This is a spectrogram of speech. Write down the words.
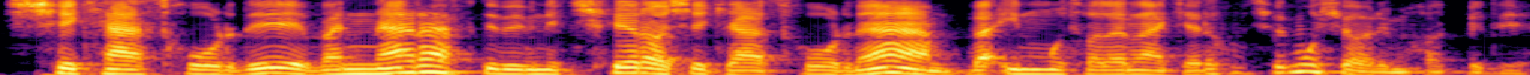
شکست خورده و نرفته ببینه چرا شکست خوردم و این مطالعه نکرده خب چه مشاوره می‌خواد بده.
